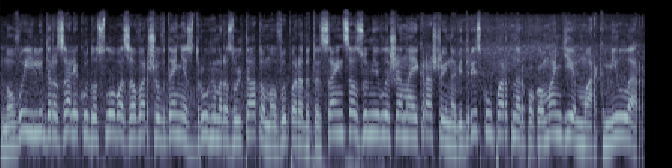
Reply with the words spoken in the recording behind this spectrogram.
Новий лідер заліку до слова завершив день з другим результатом. Випередити Сайнса зумів лише найкращий на відрізку партнер по команді Марк Міллер.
